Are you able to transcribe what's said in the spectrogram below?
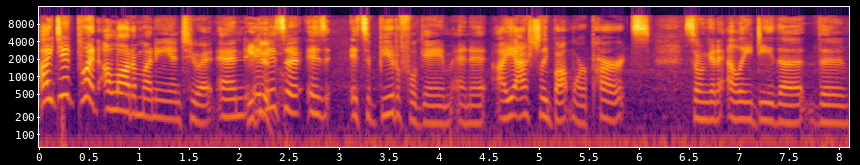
I did put a lot of money into it, and You it did, is a is it's a beautiful game, and it, I actually bought more parts, so I'm going to LED the the.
